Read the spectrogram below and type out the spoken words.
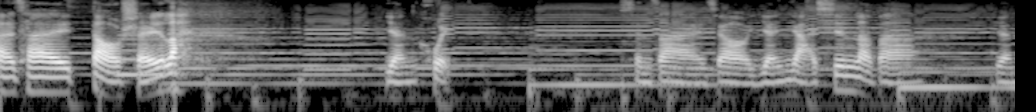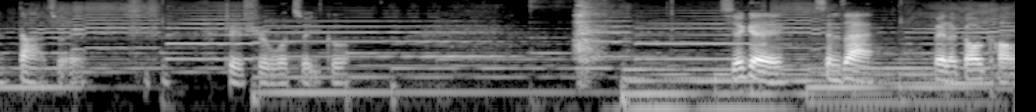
猜猜到谁了？颜慧，现在叫颜雅欣了吧？颜大嘴。这是我嘴哥，写给现在为了高考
